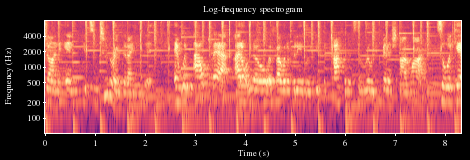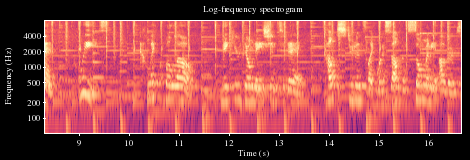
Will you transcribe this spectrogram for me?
done and get some tutoring that I needed. And without that, I don't know if I would have been able to get the confidence to really finish online. So again, please click below, make your donation today. Help students like myself and so many others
